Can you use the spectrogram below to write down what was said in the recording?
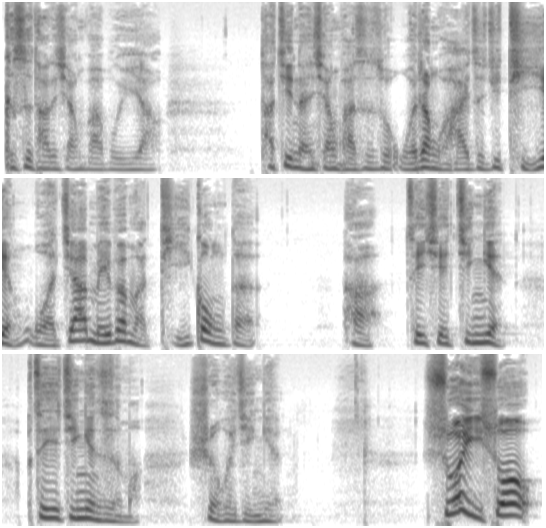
可是他的想法不一样，他竟然想法是说，我让我孩子去体验我家没办法提供的啊这些经验，这些经验是什么？社会经验。所以说，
